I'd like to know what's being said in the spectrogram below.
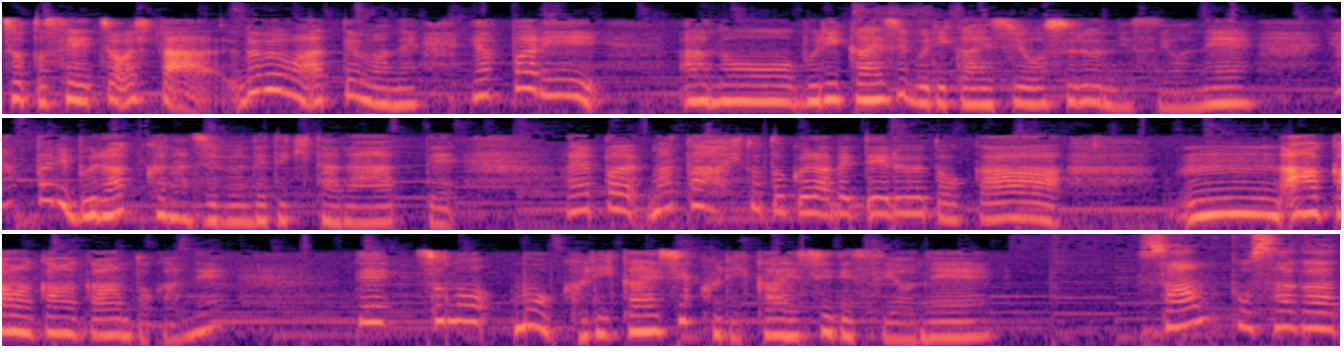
ちょっと成長した部分はあってもねやっぱりあのぶり返しぶり返しをするんですよね。やっぱりブラックな自分出てきたなって。やっぱりまた人と比べてるとかうんああかんあかんあかんとかね。でそのもう繰り返し繰り返しですよね。3歩下が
